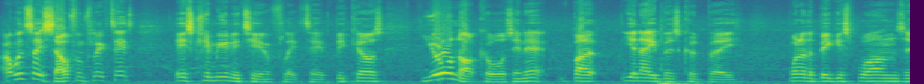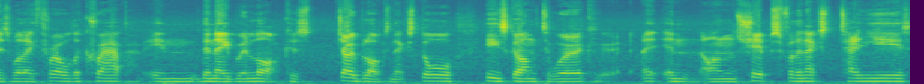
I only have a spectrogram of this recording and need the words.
I wouldn't say self-inflicted, it's community-inflicted because you're not causing it, but your neighbours could be. One of the biggest ones is where they throw all the crap in the neighbouring lot because Joe Bloggs next door, he's gone to work in on ships for the next 10 years.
